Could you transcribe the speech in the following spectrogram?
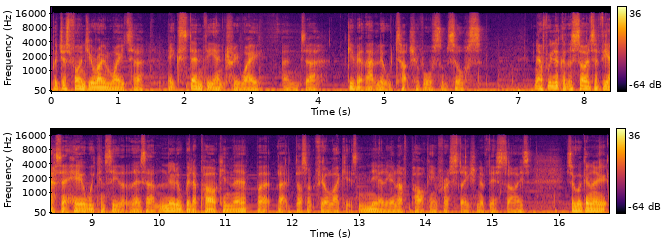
But just find your own way to extend the entryway and uh, give it that little touch of awesome sauce. Now if we look at the sides of the asset here we can see that there's a little bit of parking there but that doesn't feel like it's nearly enough parking for a station of this size. So we're going to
